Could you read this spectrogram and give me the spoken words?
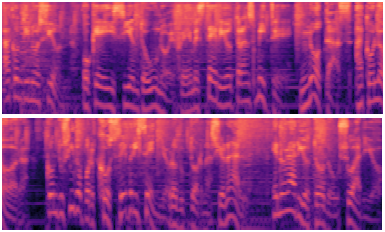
A continuación, OK 101 FM Stereo transmite Notas a color, conducido por José Briseño, productor nacional, en horario todo usuario,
